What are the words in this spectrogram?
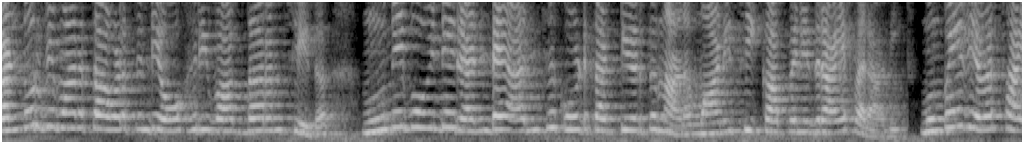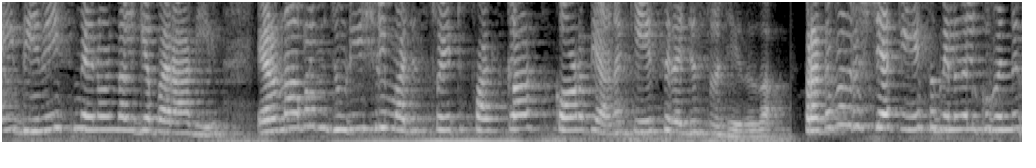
കണ്ണൂർ വിമാനത്താവളത്തിന്റെ ഓഹരി വാഗ്ദാനം ചെയ്ത് മൂന്ന് പോയിന്റ് രണ്ട് അഞ്ച് കോടി തട്ടിയെടുത്തെന്നാണ് മാണി സി കാപ്പനെതിരായ പരാതി. മുംബൈ വ്യവസായി ദിനേശ് മേനോൻ നൽകിയ പരാതിയിൽ Ernakulam judicial magistrate first class കോടതിയാണ് കേസ് രജിസ്റ്റർ ചെയ്തത്. പ്രഥമ ദൃഷ്ട്യാ കേസ് നിലനിൽക്കുമെന്ന്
